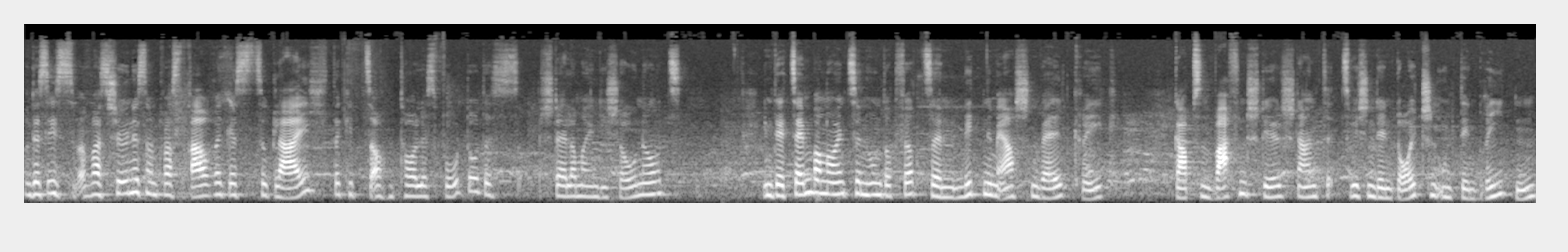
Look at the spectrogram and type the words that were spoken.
Und das ist was Schönes und was Trauriges zugleich. Da gibt es auch ein tolles Foto, das stellen wir in die Show Notes. Im Dezember 1914, mitten im Ersten Weltkrieg, gab es einen Waffenstillstand zwischen den Deutschen und den Briten,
